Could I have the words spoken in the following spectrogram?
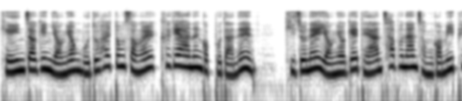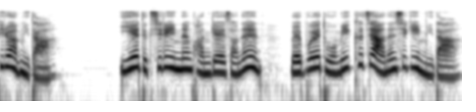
개인적인 영역 모두 활동성을 크게 하는 것보다는 기존의 영역에 대한 차분한 점검이 필요합니다. 이에 득실이 있는 관계에서는 외부의 도움이 크지 않은 시기입니다.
